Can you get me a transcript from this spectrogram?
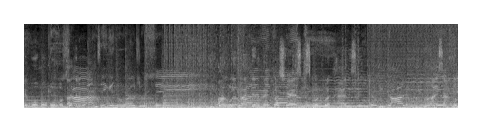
করলিকে বো বো বো বো বাংলার মাইকে দেবে একবার শেষ স্কোর পুরো খায়া দিছে। নাইস আঙ্গুল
